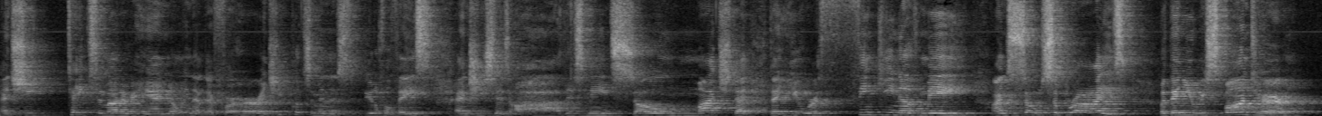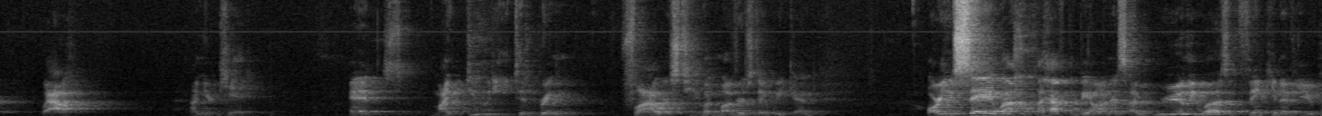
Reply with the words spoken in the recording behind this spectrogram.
And she takes them out of her hand, knowing that they're for her, and she puts them in this beautiful vase, and she says, Ah, oh, this means so much that, that you were thinking of me. I'm so surprised. But then you respond to her, Wow, I'm your kid. And it's my duty to bring flowers to you on Mother's Day weekend. Or you say, well, I have to be honest, I really wasn't thinking of you.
